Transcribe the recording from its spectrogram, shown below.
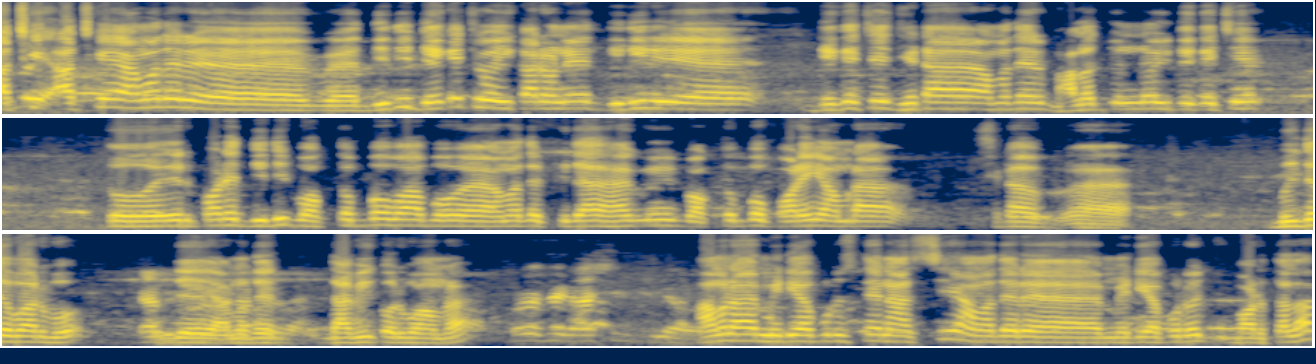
আজকে আজকে আমাদের দিদি ডেকেছে ওই কারণে। দিদির ডেকেছে যেটা আমাদের ভালোর জন্যই ডেকেছে। তো এরপরে দিদির বক্তব্য বা আমাদের ফিদা হাকিমের বক্তব্য পরেই আমরা সেটা বুঝতে পারব যে আমাদের দাবি করব আমরা। আমরা মিডিয়াপুর থেকে আসছি আমাদের মিডিয়াপুর বড়তলা।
